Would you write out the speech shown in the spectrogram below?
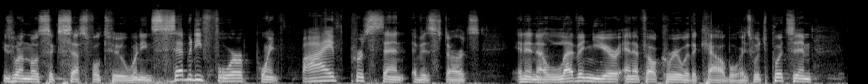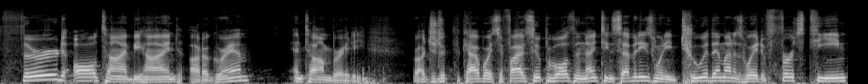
he's one of the most successful too, winning 74.5% of his starts in an 11 year NFL career with the Cowboys, which puts him third all time behind Otto Graham and Tom Brady. Roger took the Cowboys to five Super Bowls in the 1970s, winning two of them on his way to first team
